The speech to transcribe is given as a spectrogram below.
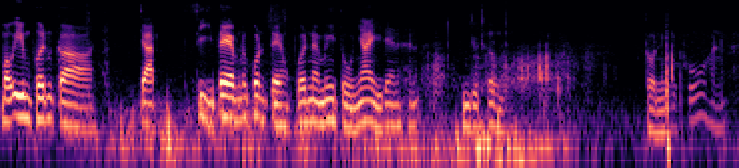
เบาอิมเพิ่นก็จัดสี่เต็มทุกคนแต่ของเพิ่นนะมีตัวใหญ่ได้วยนะฮะมันอยู่เทิงตัวนี้ผู้ฮะ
